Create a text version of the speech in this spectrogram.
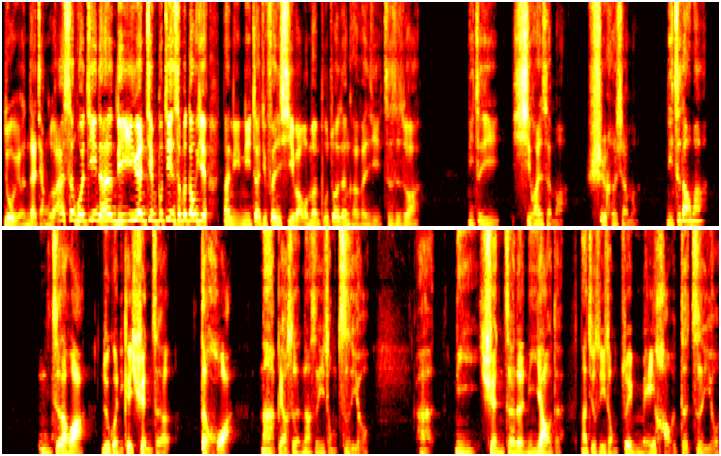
如果有人在讲说，哎，生活机能离医院近不近？什么东西？那你你再去分析吧。我们不做任何分析，只是说。你自己喜欢什么，适合什么，你知道吗？你知道话，如果你可以选择的话，那表示那是一种自由啊！你选择的你要的，那就是一种最美好的自由，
